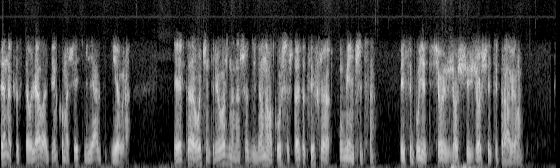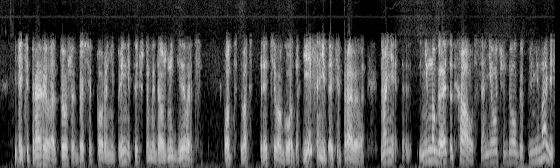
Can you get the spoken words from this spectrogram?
ценах составляла 1,6 миллиардов евро. И это очень тревожно насчет зеленого курса, что эта цифра уменьшится, если будет все жестче и жестче эти правила. И эти правила тоже до сих пор не приняты, что мы должны делать от 23 года. Есть они, эти правила, но они э, немного этот хаос, они очень долго принимались,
